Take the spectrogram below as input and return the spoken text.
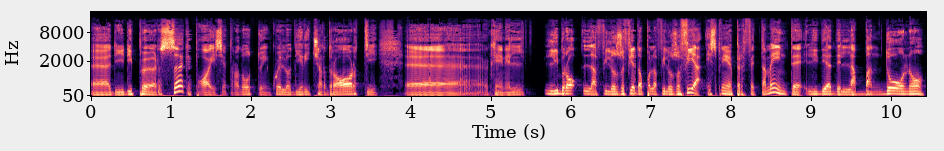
eh, di, di, Peirce, che poi si è tradotto in quello di Richard Rorty, eh, che nel il libro La filosofia dopo la filosofia esprime perfettamente l'idea dell'abbandono,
